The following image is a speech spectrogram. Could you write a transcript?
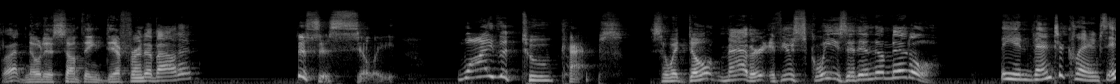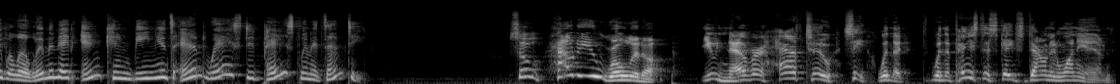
But notice something different about it? This is silly. Why the two caps? So it don't matter if you squeeze it in the middle. The inventor claims it will eliminate inconvenience and wasted paste when it's empty. So how do you roll it up? You never have to. See, when the when the paste escapes down in one end,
